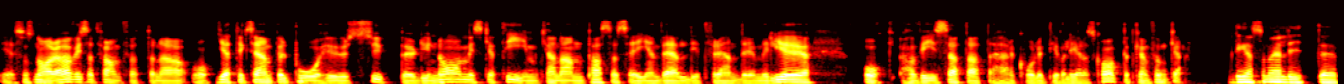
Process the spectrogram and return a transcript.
eh, som snarare har visat framfötterna och gett exempel på hur superdynamiska team kan anpassa sig i en väldigt föränderlig miljö och har visat att det här kollektiva ledarskapet kan funka. Det som är lite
